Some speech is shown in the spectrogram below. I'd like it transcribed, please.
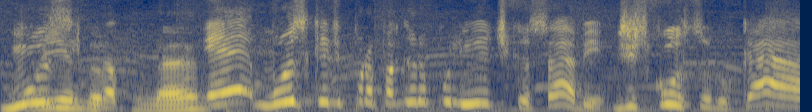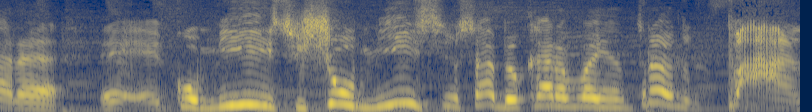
música. lindo, né? É música de propaganda política, sabe? Discurso do cara, é, é, comício, showmício, sabe? O cara vai entrando, pá,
